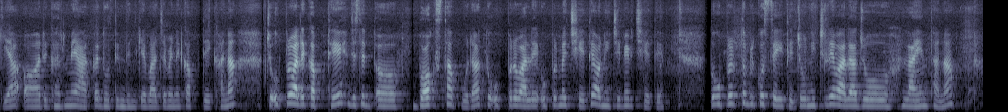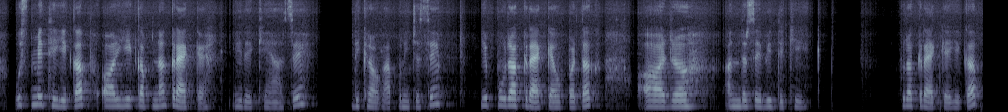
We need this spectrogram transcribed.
किया और घर में आकर दो तीन दिन के बाद जब मैंने कप देखा ना, जो ऊपर वाले कप थे, जैसे बॉक्स था पूरा तो ऊपर वाले, ऊपर में छः थे और नीचे में भी छः थे। तो ऊपर तो बिल्कुल सही थे, जो निचले वाला जो लाइन था ना, उसमें थे ये कप और ये कप ना क्रैक है। ये देखिए यहाँ से, दिख रहा होगा आपको नीचे से, ये पूरा क्रैक है ऊपर तक और अंदर से भी देखिए, पूरा क्रैक है ये कप।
